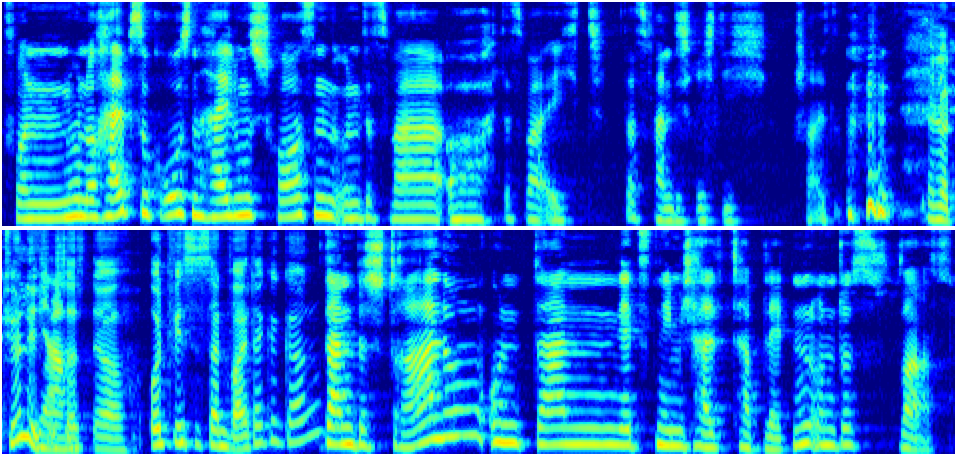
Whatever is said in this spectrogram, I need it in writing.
von nur noch halb so großen Heilungschancen und das war, oh, das war echt, das fand ich richtig scheiße. Ja, natürlich ja. ist das, ja. Und wie ist es dann weitergegangen? Dann Bestrahlung und dann, jetzt nehme ich halt Tabletten und das war's.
